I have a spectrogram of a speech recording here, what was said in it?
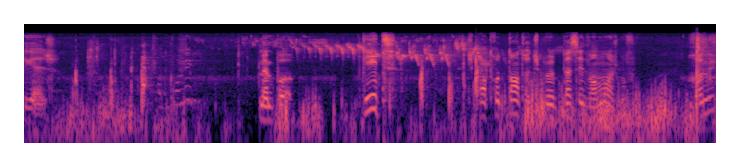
dégage. Même pas. Vite Tu prends trop de temps, toi. Tu peux passer devant moi, je m'en fous. Remue.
